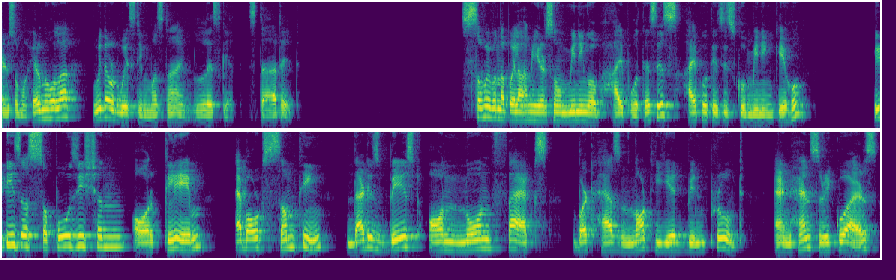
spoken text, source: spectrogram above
एन्डसम्म हेर्नुहोला much time let's get started सबैभन्दा पहिला हामी हेर्छौँ मिनिङ अफ हाइपोथेसिस हाइपोथेसिसको मिनिङ के हो? It is a supposition or claim about something that is based on known facts but has not yet been proved and hence requires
